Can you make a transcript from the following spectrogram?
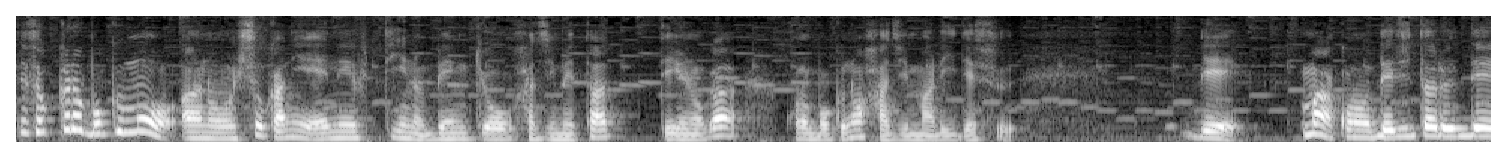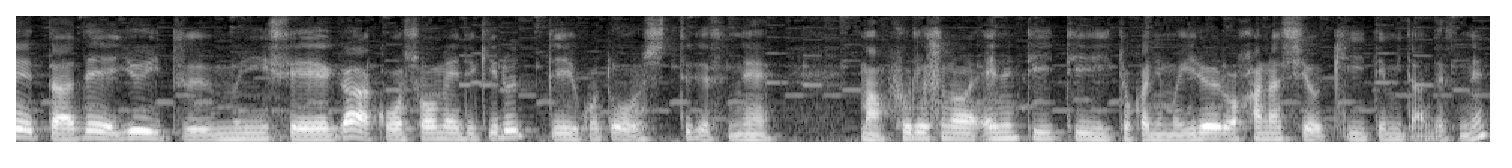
でそこから僕もあの密かに NFT の勉強を始めたっていうのがこの僕の始まりです。でまあこのデジタルデータで唯一無二性がこう証明できるっていうことを知ってですねまあ古巣の NTT とかにもいろいろ話を聞いてみたんですね。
